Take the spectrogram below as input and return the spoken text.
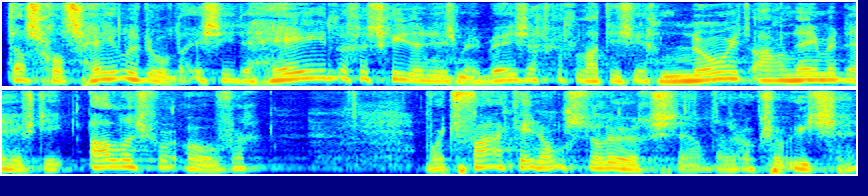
Dat is Gods hele doel. Daar is hij de hele geschiedenis mee bezig. Dat laat hij zich nooit afnemen. Daar heeft hij alles voor over. Wordt vaak in ons teleurgesteld. Dat is ook zoiets. Hè?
